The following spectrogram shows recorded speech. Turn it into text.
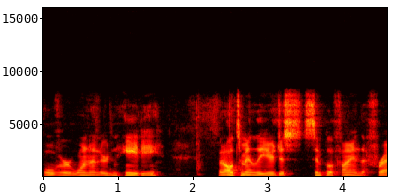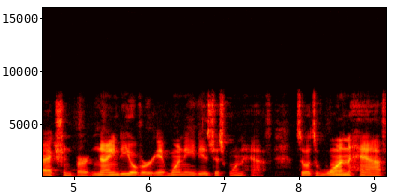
over 180, but ultimately you're just simplifying the fraction part. 90 over 180 is just 1 half. So it's 1 half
